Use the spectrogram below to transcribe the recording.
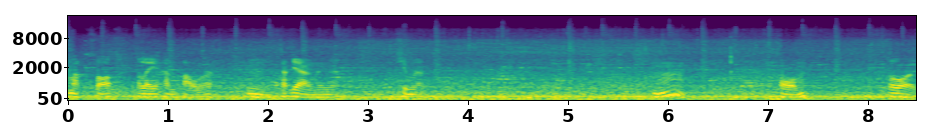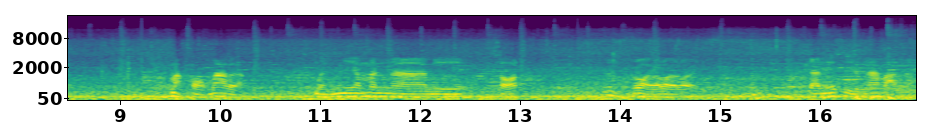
หมักซอสอะไรหั่นเตาอะอืมสักอย่างหนึ่งอะชิมนะอืมหอมอร่อย หมักหอมมากเลยอะ เหมือนมีน้ำมันงา มีซอสอืมอร่อยอร่อยอร่อยจานนี้45บาทนะ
